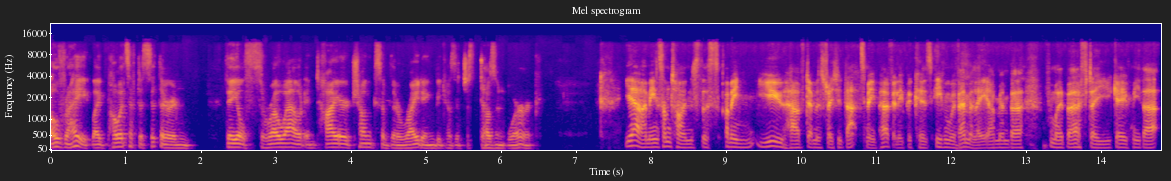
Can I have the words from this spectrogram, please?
oh right like poets have to sit there and they'll throw out entire chunks of their writing because it just doesn't work Yeah, I mean, sometimes this, I mean, you have demonstrated that to me perfectly because even with Emily, I remember for my birthday, you gave me that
